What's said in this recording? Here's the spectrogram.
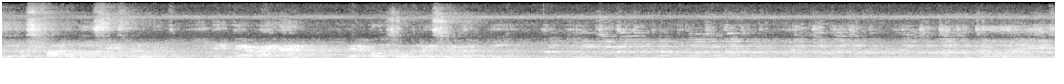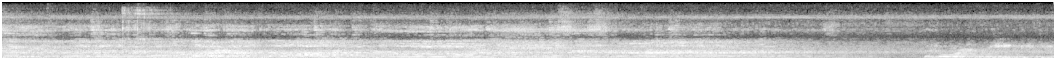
me must follow me, says the Lord. And where I am, there also will my servant be. The Lord be with you.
